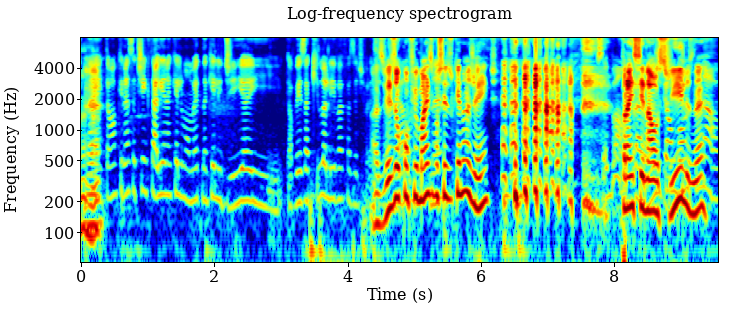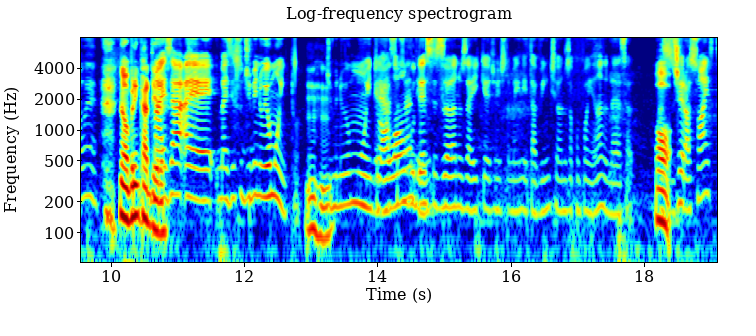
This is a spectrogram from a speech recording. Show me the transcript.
Aham. né? Então a criança tinha que estar ali naquele momento, naquele dia, e talvez aquilo ali vai fazer diferença. Às vezes eu ela, confio mais em né? vocês do que na gente. Isso é bom. pra ensinar os que é um bom filhos, né? sinal, é. Não, brincadeira. Mas, a- é, mas isso diminuiu muito. Uhum. Diminuiu muito. Graças Ao longo desses anos aí que a gente também está 20 anos acompanhando, né? Essa, Ó. as gerações,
